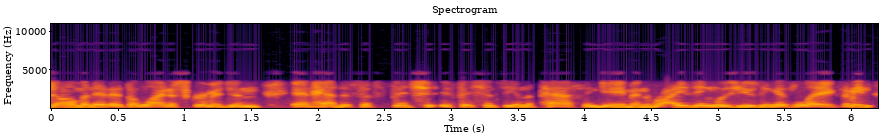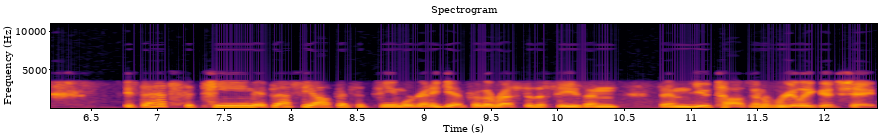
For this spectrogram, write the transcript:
dominant at the line of scrimmage and, and had this efficiency in the passing game, and Rising was using his legs. I mean, if that's the team, if that's the offensive team we're going to get for the rest of the season, then Utah's in really good shape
